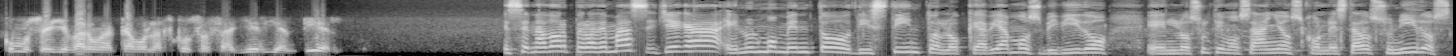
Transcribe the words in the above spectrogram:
cómo se llevaron a cabo las cosas ayer y antier. Senador, pero además llega en un momento distinto a lo que habíamos vivido en los últimos años con Estados Unidos.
